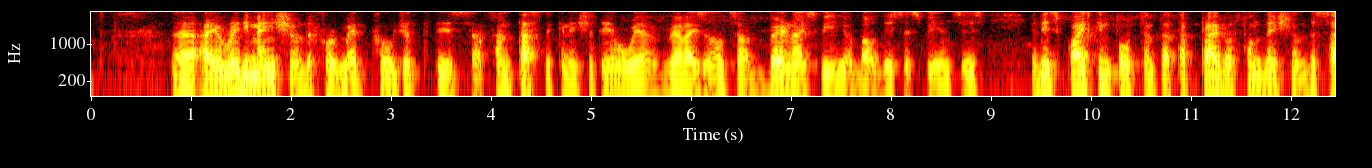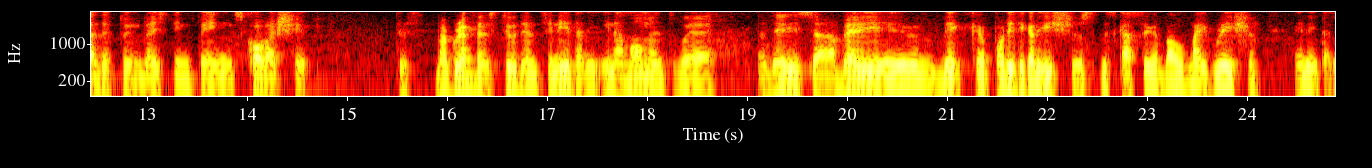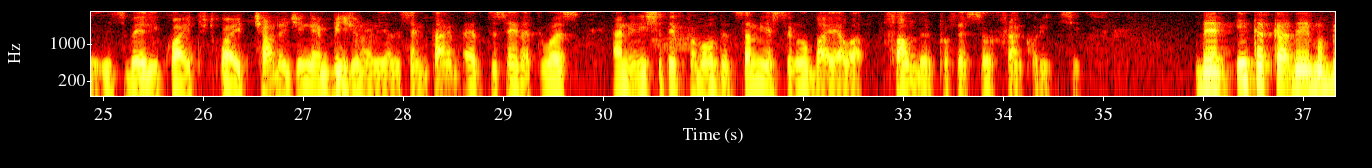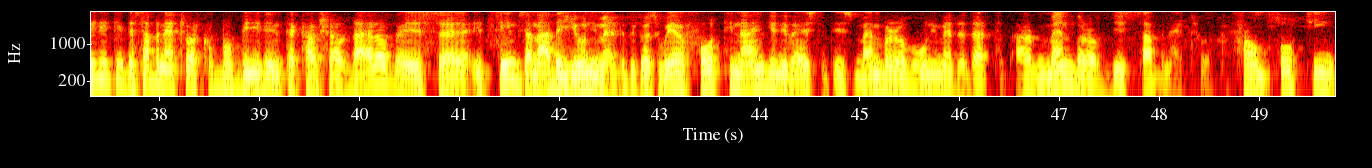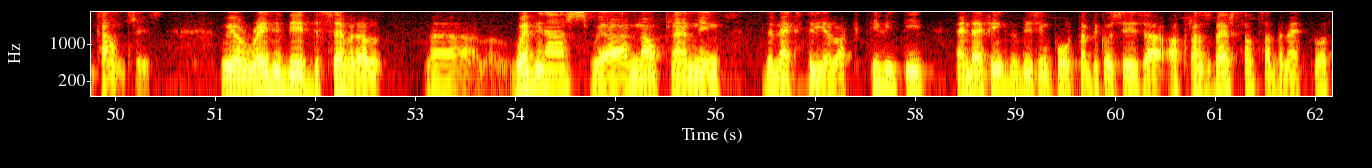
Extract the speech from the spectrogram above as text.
Uh, I already mentioned the FORMED project, this uh, fantastic initiative. We have realized also a very nice video about these experiences it is quite important that a private foundation decided to invest in paying scholarship to Maghrebian students in Italy in a moment where there is a very big political issues discussing about migration in Italy. It's very quite quite challenging and visionary at the same time. I have to say that was an initiative promoted some years ago by our founder, Professor Franco Rizzi. The, the mobility, the subnetwork of mobility intercultural dialogue is, uh, it seems another UNIMED because we have 49 universities member of UNIMED that are member of this subnetwork from 14 countries. We already did several uh, webinars. We are now planning the next year activity. And I think that is important because it is a, a transversal subnetwork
